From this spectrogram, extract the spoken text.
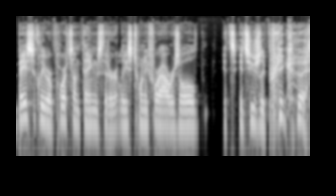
basically reports on things that are at least 24 hours old, it's it's usually pretty good.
